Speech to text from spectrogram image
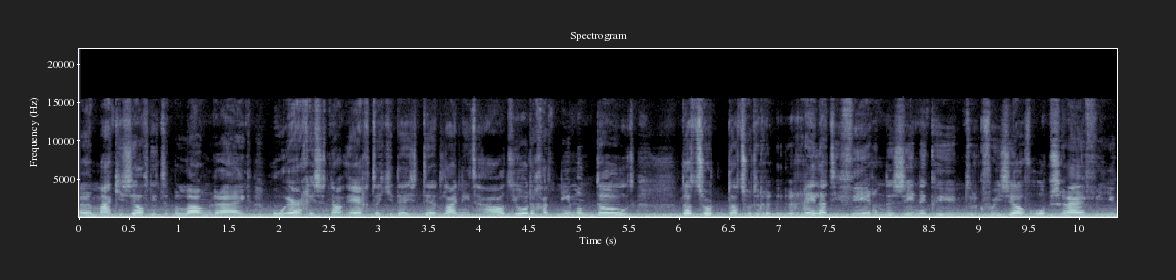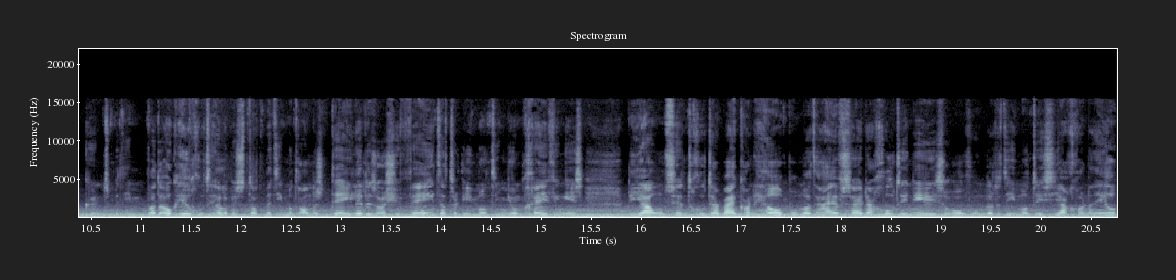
Uh, maak jezelf niet te belangrijk. Hoe erg is het nou echt dat je deze deadline niet haalt? Joh, er gaat niemand dood. Dat soort, dat soort relativerende zinnen kun je natuurlijk voor jezelf opschrijven. Je kunt met iemand, wat ook heel goed helpt, is dat met iemand anders delen. Dus als je weet dat er iemand in je omgeving is die jou ontzettend goed daarbij kan helpen, omdat hij of zij daar goed in is, of omdat het iemand is die jou gewoon een heel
